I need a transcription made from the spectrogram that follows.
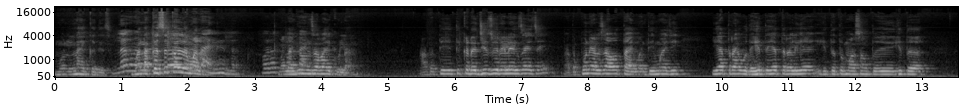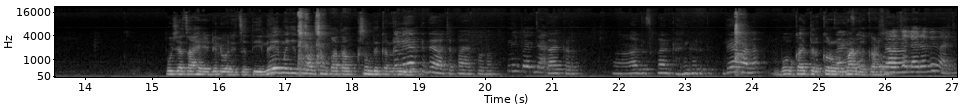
म्हणलं नाही कधीच. लग्न मला कसं कळलं पण मला? नाही नेलं. परत मला पण घेऊन. जा बायकोला. आता ती तिकडे जेजुरीला एक जायचंय. आता पुण्याला जावं ताय म्हणते माझी यात्रा आहे उद्या इथं यात्रेला ये इथं तुम्हाला सांगतो इथं पूजाचं आहे डिलिव्हरीचं ती लय म्हणजे तुम्हाला सांगतो आता तुम्ही येईल. की देवाच्या पाया पडून? मी पण जा काय करत? आधीच करते? देवाला? भाऊ काहीतरी करून जायचं? मार्ग काढू. त्याला रविवारी.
